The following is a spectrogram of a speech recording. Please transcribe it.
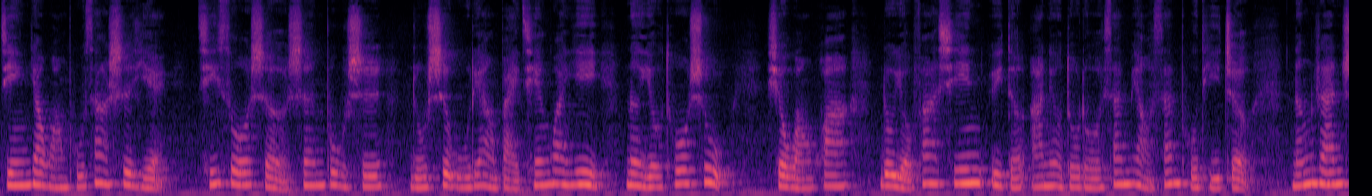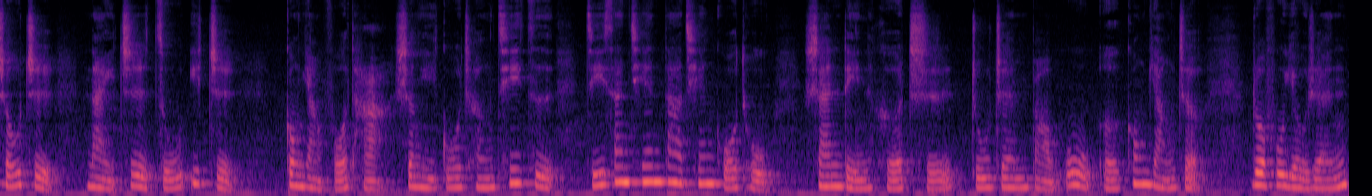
今药王菩萨是也，其所舍身布施，如是无量百千万亿那由托树。修王花，若有发心欲得阿耨多罗三藐三菩提者，能燃手指，乃至足一指，供养佛塔，生以国城妻子及三千大千国土、山林河池诸珍宝物而供养者。若复有人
